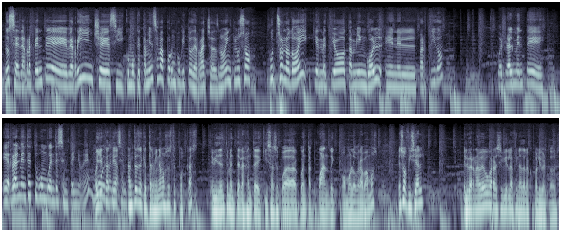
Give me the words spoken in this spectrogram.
no sé, de repente berrinches y como que también se va por un poquito de rachas, ¿no? Incluso Hudson Odoy, quien metió también gol en el partido, pues realmente, eh, realmente tuvo un buen desempeño, ¿eh? Muy Oye, buen Katia, desempeño. antes de que terminemos este podcast, evidentemente la gente quizás se pueda dar cuenta cuándo y cómo lo grabamos. Es oficial. El Bernabéu va a recibir la final de la Copa Libertadores.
